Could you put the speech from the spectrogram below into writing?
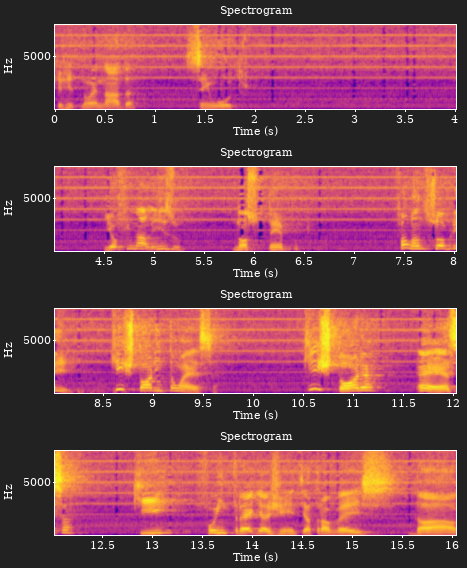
que a gente não é nada sem o outro. E eu finalizo nosso tempo falando sobre que história então é essa? Que história é essa que foi entregue a gente através da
